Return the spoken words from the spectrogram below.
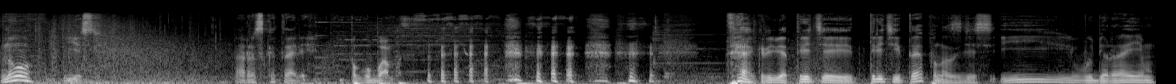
Ну, есть. Раскатали по губам. Так, ребят, третий, третий этап у нас здесь И выбираем.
